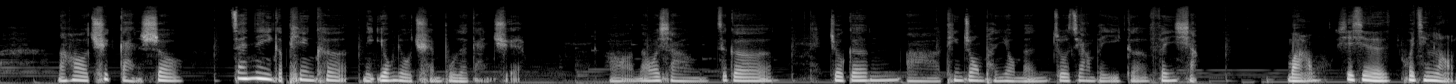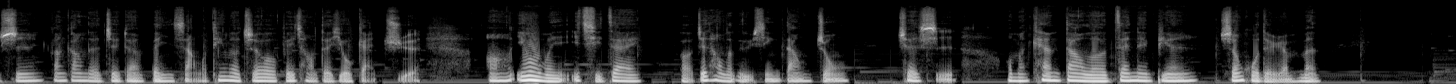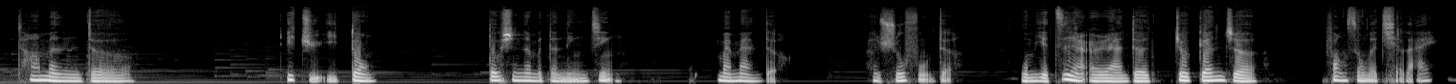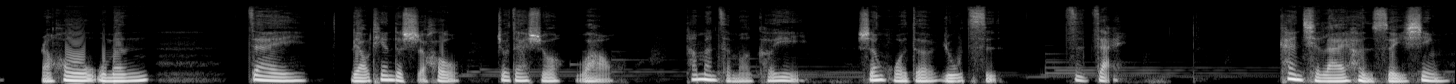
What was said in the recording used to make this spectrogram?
然后去感受，在那个片刻，你拥有全部的感觉。好，那我想这个就跟啊、听众朋友们做这样的一个分享。哇，谢谢慧清老师刚刚的这段分享，我听了之后非常的有感觉啊、因为我们一起在呃这趟的旅行当中，确实我们看到了在那边生活的人们。他们的一举一动都是那么的宁静，慢慢的，很舒服的，我们也自然而然的就跟着放松了起来。然后我们在聊天的时候就在说：“哇，他们怎么可以生活得如此自在？看起来很随性。”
